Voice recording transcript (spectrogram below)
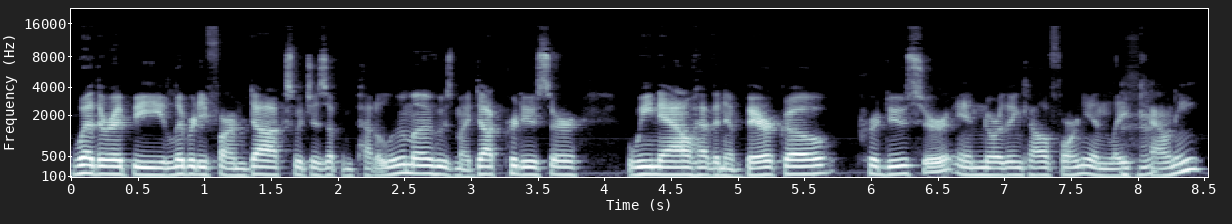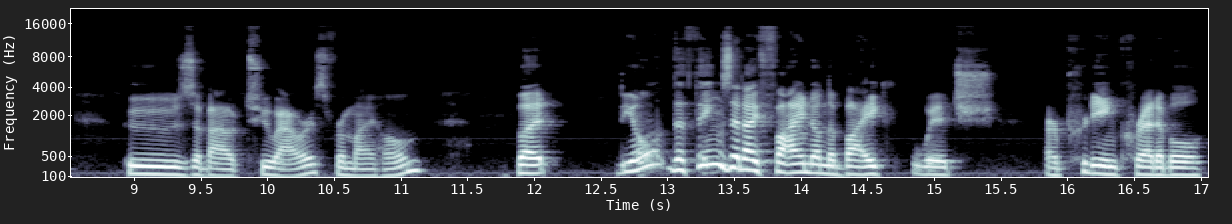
whether it be Liberty Farm Ducks, which is up in Petaluma, who's my duck producer. We now have an Aberco producer in Northern California in Lake mm-hmm. County, who's about two hours from my home. But the only, the things that I find on the bike, which are pretty incredible,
